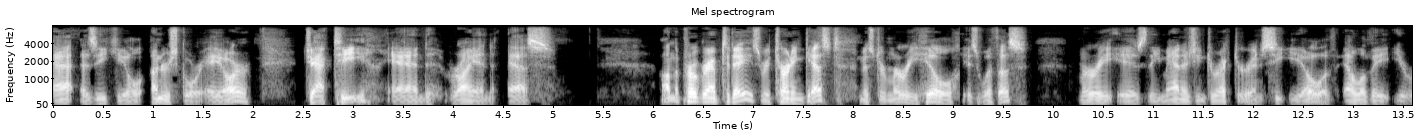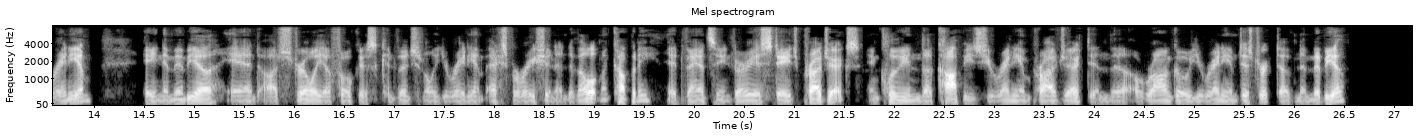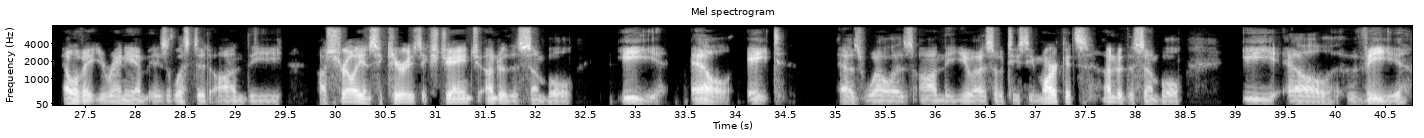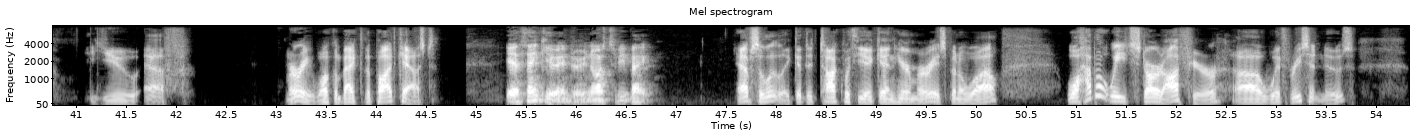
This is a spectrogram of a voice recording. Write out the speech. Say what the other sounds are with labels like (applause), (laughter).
at Ezekiel underscore AR, Jack T, and Ryan S. On the program today's returning guest, Mr. Murray Hill is with us. Murray is the managing director and CEO of Elevate Uranium, a Namibia and Australia focused conventional uranium exploration and development company, advancing various stage projects, including the Koppies Uranium Project in the Erongo Uranium District of Namibia. Elevate Uranium is listed on the Australian Securities Exchange under the symbol EL8, as well as on the US OTC markets under the symbol ELVUF. Murray, welcome back to the podcast. Yeah, thank you, Andrew. Nice to be back. Absolutely. Good to talk with you again here, Murray. It's been a while. Well, how about we start off here uh, with recent news?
